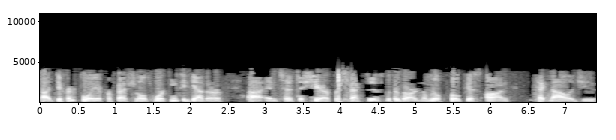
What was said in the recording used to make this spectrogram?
uh, different FOIA professionals working together uh, and to, to, share perspectives with regard and a real focus on technology.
